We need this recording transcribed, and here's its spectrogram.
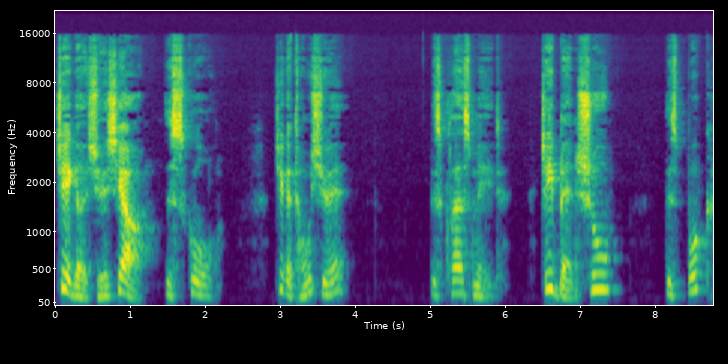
这个学校 this school 这个同学 this classmate 这本书 this book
